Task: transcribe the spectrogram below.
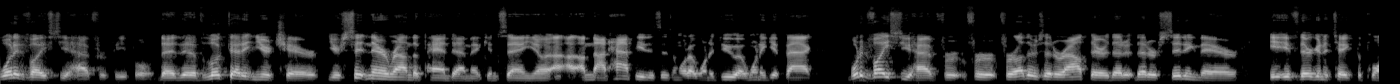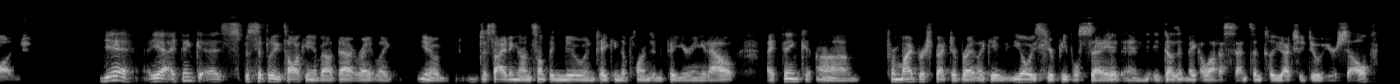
what advice do you have for people that, that have looked at it in your chair? You're sitting there around the pandemic and saying, you know, I, am not happy. This isn't what I want to do. I want to get back. What advice do you have for, for, for others that are out there that, that are sitting there if they're going to take the plunge? Yeah, yeah. I think uh, specifically talking about that, right? Like, you know, deciding on something new and taking the plunge and figuring it out. I think um, from my perspective, right, like you always hear people say it and it doesn't make a lot of sense until you actually do it yourself.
